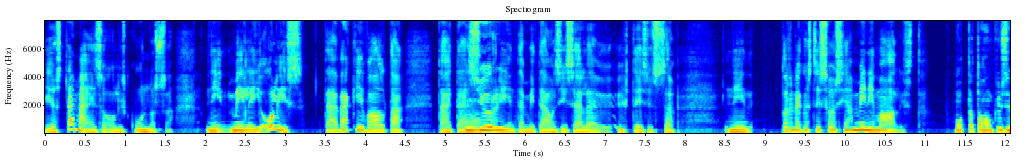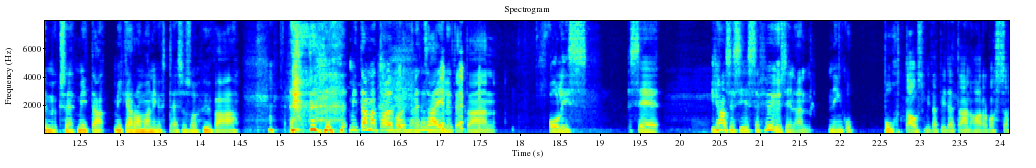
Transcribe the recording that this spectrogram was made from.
Ja jos tämä ei se olisi kunnossa, niin meillä ei olisi tämä väkivalta tai tämä mm. syrjintä, mitä on sisällä yhteisössä, niin todennäköisesti se olisi ihan minimaalista. Mutta tuohon kysymykseen, että mitä, mikä romaniyhteisössä on hyvää, mitä mä toivoisin, että säilytetään, olisi se ihan se siis se fyysinen niin kuin puhtaus, mitä pidetään arvossa.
